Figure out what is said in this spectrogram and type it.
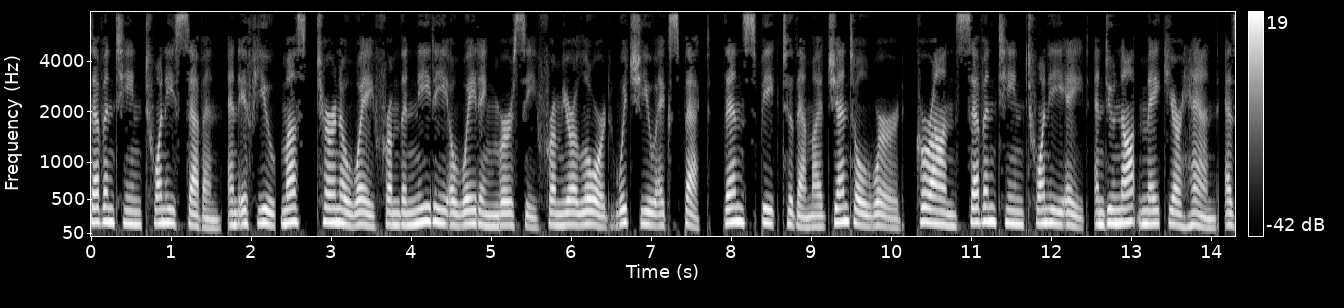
17:27. And if you must turn away from the needy awaiting mercy from your Lord which you expect, then speak to them a gentle word, Quran 17:28, and do not make your hand as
